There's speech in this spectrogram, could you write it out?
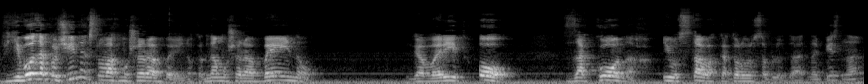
В его заключительных словах Мушарабейну, когда Мушарабейну говорит о законах и уставах, которые нужно соблюдать, написано,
